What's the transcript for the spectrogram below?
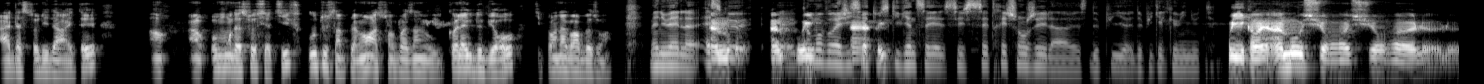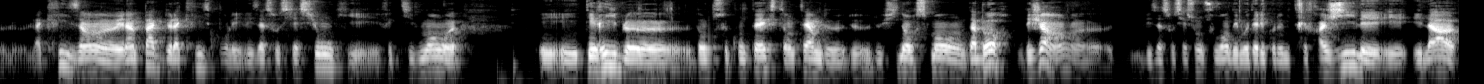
à de la solidarité, au monde associatif ou tout simplement à son voisin ou collègue de bureau qui peut en avoir besoin. Manuel, est-ce que euh, comment vous réagissez à tout ce qui vient de s'être échangé là depuis depuis quelques minutes? Oui, quand même un mot sur sur euh, le, la crise hein, et l'impact de la crise pour les, les associations qui est effectivement euh, est, est, terrible dans ce contexte en termes de, de, de financement d'abord déjà. Hein, les associations ont souvent des modèles économiques très fragiles et, et, et là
